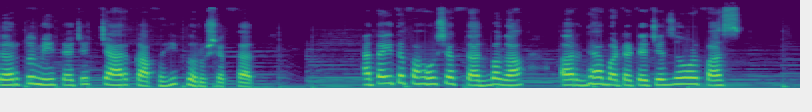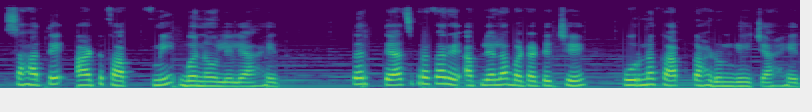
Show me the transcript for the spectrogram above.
तर तुम्ही त्याचे चार कापही करू शकतात. आता इथं पाहू शकतात बघा अर्ध्या बटाट्याचे जवळपास सहा ते आठ काप मी बनवलेले आहेत. तर त्याच प्रकारे आपल्याला बटाट्याचे पूर्ण काप काढून घ्यायचे आहेत.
